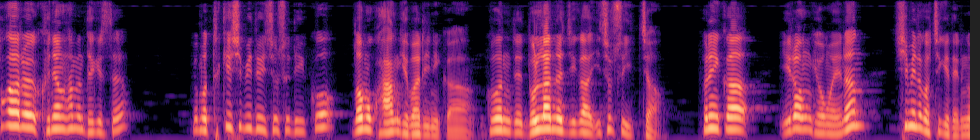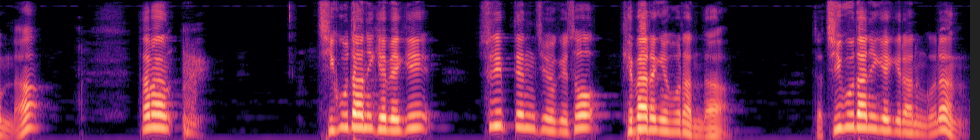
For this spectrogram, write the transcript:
허가를 그냥 하면 되겠어요? 뭐 특혜 시비도 있을 수도 있고 너무 과한 개발이니까 그건 이제 논란 여지가 있을 수 있죠. 그러니까 이런 경우에는 심의를 거치게 되는 겁니다. 다만 지구 단위 계획이 수립된 지역에서 개발 행위 허가한다. 자, 지구 단위 계획이라는 거는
